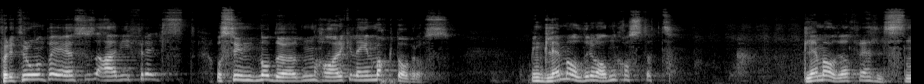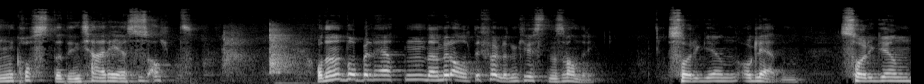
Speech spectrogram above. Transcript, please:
For i troen på Jesus er vi frelst, og synden og døden har ikke lenger makt over oss. Men glem aldri hva den kostet. Glem aldri at frelsen kostet din kjære Jesus alt. Og denne dobbeltheten den bør alltid følge den kristnes vandring. Sorgen og gleden. Sorgen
